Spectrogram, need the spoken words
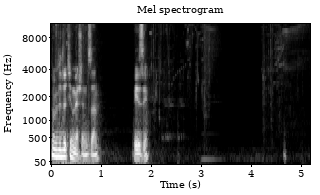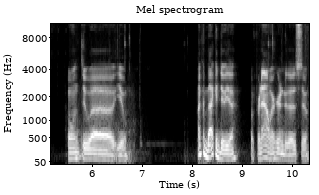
We'll do the two missions then. Easy. I won't do, uh, you. I'll come back and do you, but for now we're gonna do those two.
